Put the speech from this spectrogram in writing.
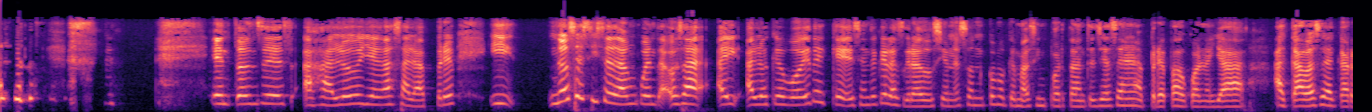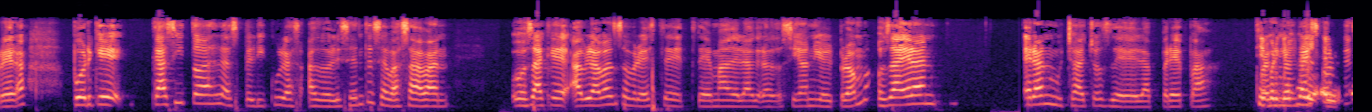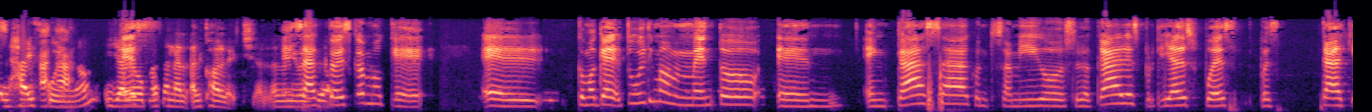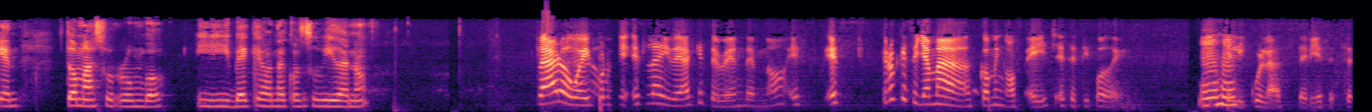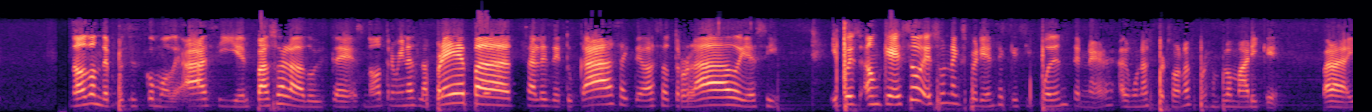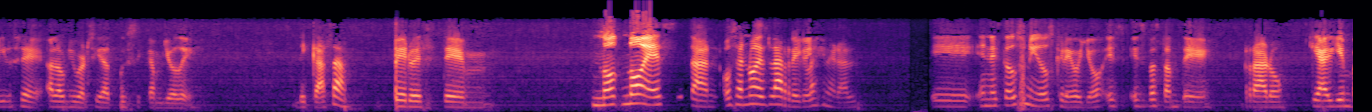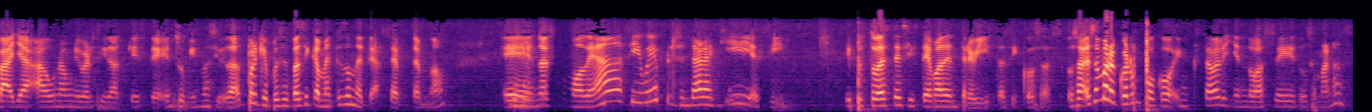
Entonces, ajá, luego llegas a la prep y no sé si se dan cuenta, o sea, hay, a lo que voy de que siento que las graduaciones son como que más importantes, ya sea en la prepa o cuando ya acabas la carrera, porque casi todas las películas adolescentes se basaban, o sea, que hablaban sobre este tema de la graduación y el prom, o sea, eran, eran muchachos de la prepa. Sí, porque es el, high school, ¿no? Y ya luego pasan al, college, a la universidad. Exacto, es como que el, como que tu último momento en, en casa, con tus amigos locales, porque ya después, pues, cada quien toma su rumbo y ve qué onda con su vida, ¿no? Claro, güey, porque es la idea que te venden, ¿no? Es, es, creo que se llama Coming of Age, este tipo de películas, series, etc. ¿No? Donde pues es como de, ah, sí, el paso a la adultez, ¿no? Terminas la prepa, sales de tu casa y te vas a otro lado y así. Y pues aunque eso es una experiencia que sí pueden tener algunas personas, por ejemplo Mari que para irse a la universidad pues se cambió de, de casa, pero este no no es tan, o sea, no es la regla general. Eh, en Estados Unidos creo yo es, es bastante raro que alguien vaya a una universidad que esté en su misma ciudad, porque pues es básicamente es donde te aceptan, ¿no? Eh, no es como de, ah, sí, voy a presentar aquí y así y pues todo este sistema de entrevistas y cosas. O sea, eso me recuerda un poco en que estaba leyendo hace dos semanas.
